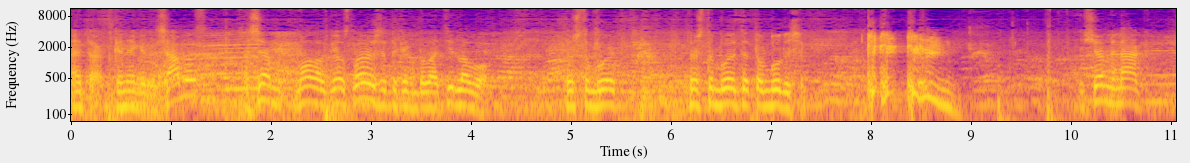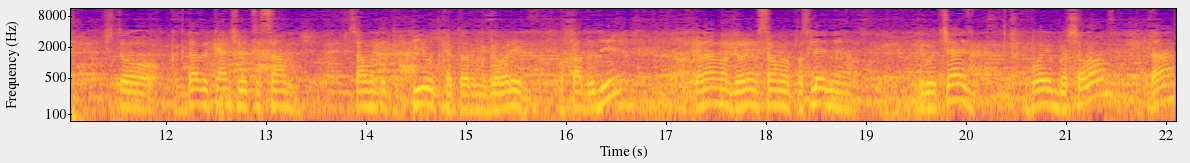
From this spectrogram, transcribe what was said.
это кенегед шабас, а всем молох условия, это как бы латид лаво. То, что будет, то, что будет это в будущем. Еще минак, что когда заканчивается сам, сам вот этот пьют, который мы говорим, Ухадуди, когда мы говорим самую последнюю его часть, бой Башалом, да,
